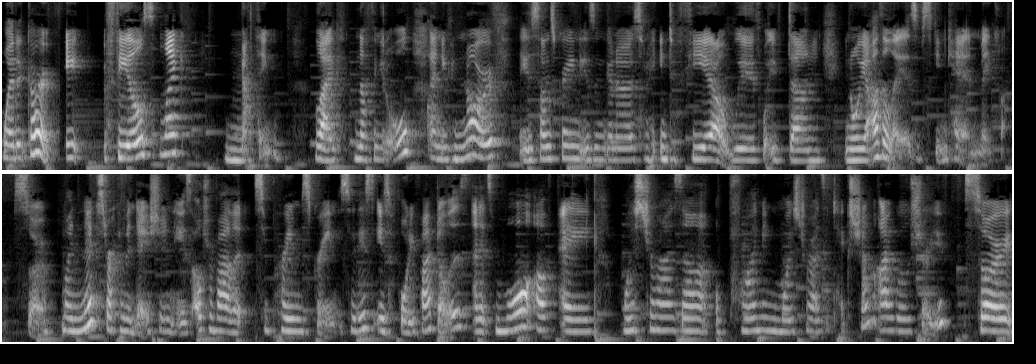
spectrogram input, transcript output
where'd it go? It feels like nothing like nothing at all. And you can know that your sunscreen isn't gonna sort of interfere with what you've done in all your other layers of skincare and makeup. So my next recommendation is Ultra Violette Supreme Screen. So this is $45 and it's more of a moisturizer or priming moisturizer texture I will show you. So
